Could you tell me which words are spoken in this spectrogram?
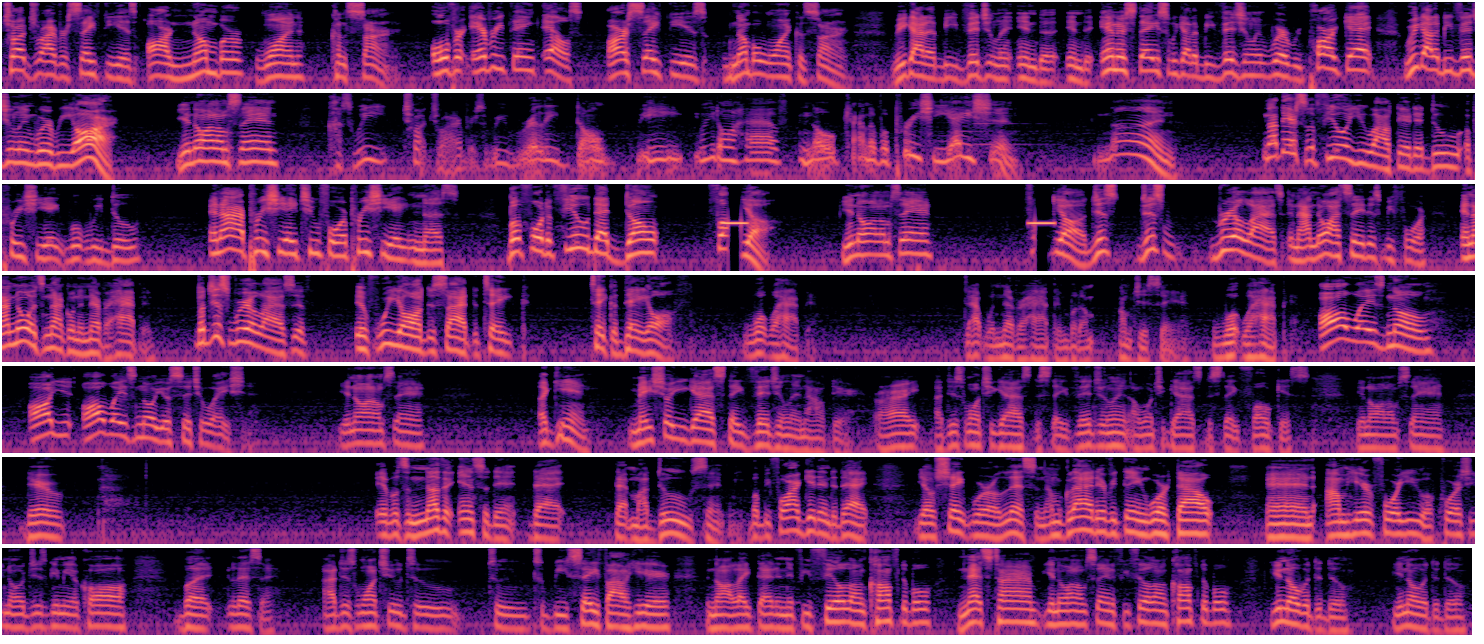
Truck driver safety is our number one concern. Over everything else, our safety is number one concern. We gotta be vigilant in the in the interstates. We gotta be vigilant where we park at. We gotta be vigilant where we are. You know what I'm saying? Cause we truck drivers, we really don't be we don't have no kind of appreciation. None. Now there's a few of you out there that do appreciate what we do. And I appreciate you for appreciating us. But for the few that don't, fuck y'all. You know what I'm saying? Fuck y'all. Just just realize, and I know I say this before, and I know it's not going to never happen, but just realize if if we all decide to take take a day off, what will happen? That would never happen, but I'm I'm just saying, what will happen? Always know, all you always know your situation. You know what I'm saying? Again, make sure you guys stay vigilant out there. All right. I just want you guys to stay vigilant. I want you guys to stay focused. You know what I'm saying? There it was another incident that that my dude sent me. But before I get into that, yo, Shape World, listen, I'm glad everything worked out and I'm here for you. Of course, you know, just give me a call. But listen, I just want you to to to be safe out here and all like that. And if you feel uncomfortable next time, you know what I'm saying. If you feel uncomfortable, you know what to do. You know what to do.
